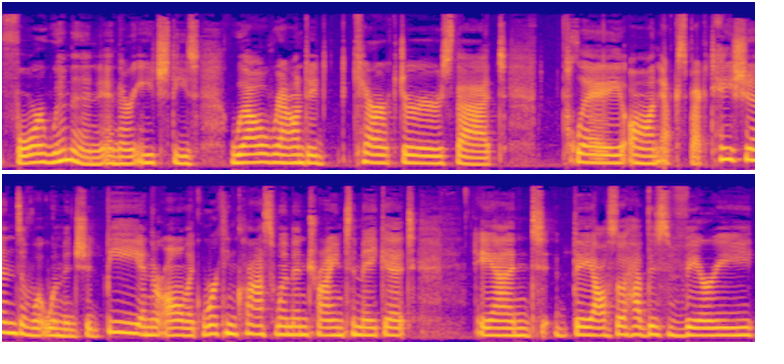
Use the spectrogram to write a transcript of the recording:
four women and they're each these well-rounded characters that play on expectations of what women should be, and they're all like working class women trying to make it. And they also have this very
